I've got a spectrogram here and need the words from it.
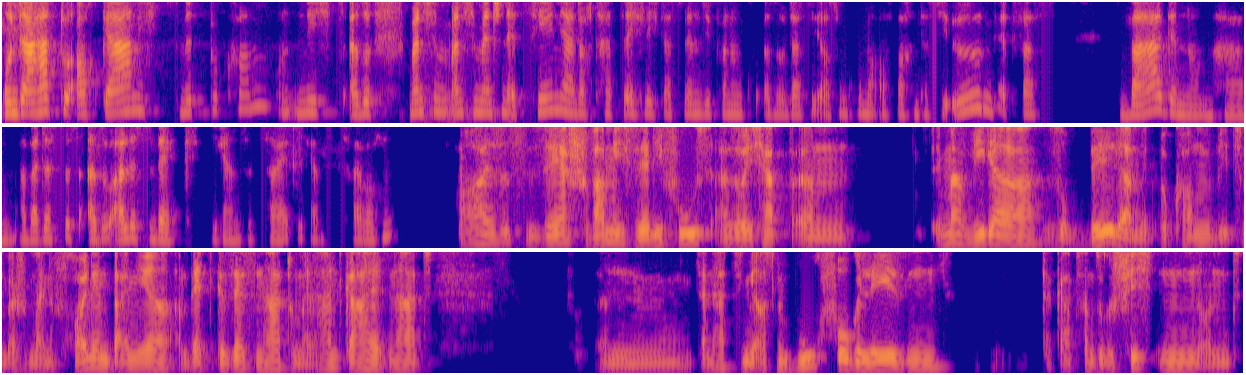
Und da hast du auch gar nichts mitbekommen und nichts. Also manche, manche Menschen erzählen ja doch tatsächlich, dass wenn sie von einem, also dass sie aus dem Koma aufwachen, dass sie irgendetwas wahrgenommen haben. Aber das ist also alles weg die ganze Zeit, die ganzen zwei Wochen. Oh, das ist sehr schwammig, sehr diffus. Also ich habe ähm, immer wieder so Bilder mitbekommen, wie zum Beispiel meine Freundin bei mir am Bett gesessen hat und meine Hand gehalten hat. Ähm, dann hat sie mir aus einem Buch vorgelesen. Da gab es dann so Geschichten und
